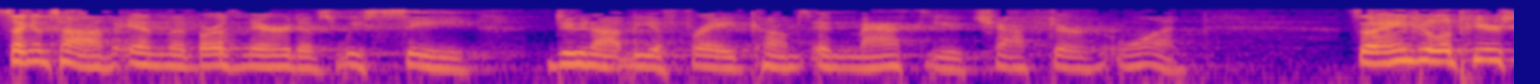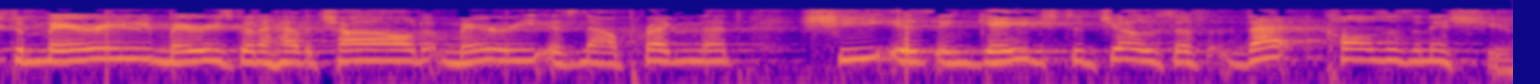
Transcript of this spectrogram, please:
Second time in the birth narratives, we see do not be afraid comes in Matthew chapter 1. So angel appears to Mary. Mary's going to have a child. Mary is now pregnant. She is engaged to Joseph. That causes an issue.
